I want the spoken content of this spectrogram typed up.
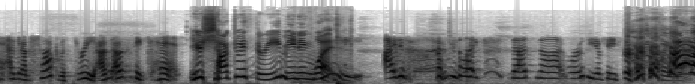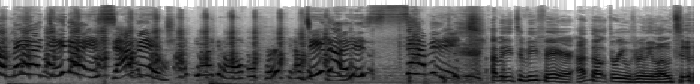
Ten, I mean, I'm shocked with three. I'm, I was gonna say ten. You're shocked with three, meaning what? Three. I just I feel like that's not worthy of face to face. Oh man, Dana is savage. I feel like an awful person. I'm Dana three? is savage. I mean, to be fair, I thought three was really low too.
